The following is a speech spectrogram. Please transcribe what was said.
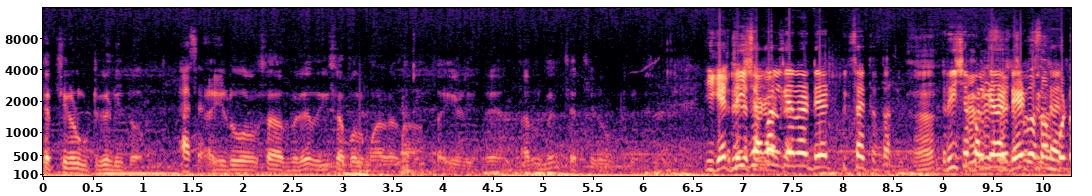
ಚರ್ಚೆಗಳು ಉಟ್ಕೊಂಡಿದ್ದು ಎರಡೂವರೆ ವರ್ಷ ಆದಮೇಲೆ ರೀಸಬಲ್ ಮಾಡೋಣ ಅಂತ ಹೇಳಿದ್ದೆ. ಅದ್ರ ಮೇಲೆ ಚರ್ಚೆಗಳು ಈಗ? ಡೇಟ್ ಫಿಕ್ಸ್ ಡೇಟ್ ಸಂಪುಟ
